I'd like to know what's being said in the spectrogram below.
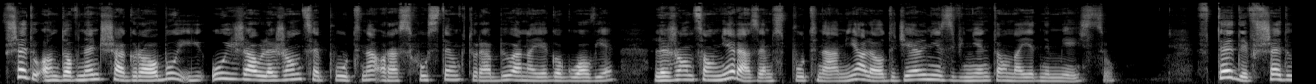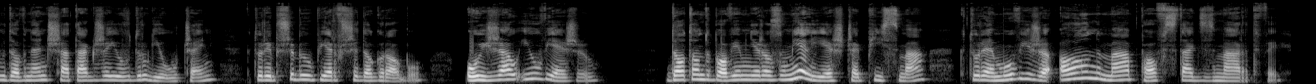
Wszedł on do wnętrza grobu i ujrzał leżące płótna oraz chustę, która była na jego głowie, leżącą nie razem z płótnami, ale oddzielnie zwiniętą na jednym miejscu. Wtedy wszedł do wnętrza także i ów drugi uczeń, który przybył pierwszy do grobu. Ujrzał i uwierzył. Dotąd bowiem nie rozumieli jeszcze pisma, które mówi, że on ma powstać z martwych.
